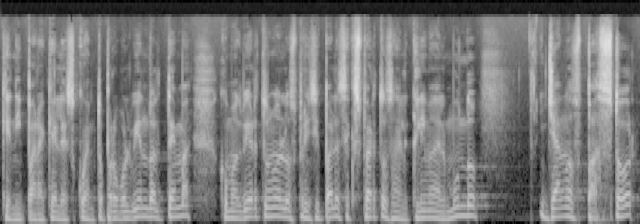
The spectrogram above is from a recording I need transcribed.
que ni para qué les cuento. Pero volviendo al tema, como advierte uno de los principales expertos en el clima del mundo, Janos Pastor,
